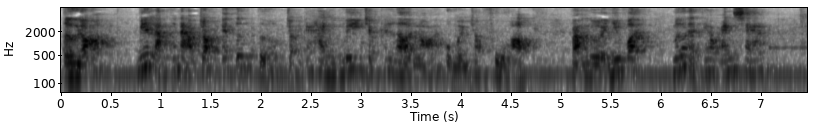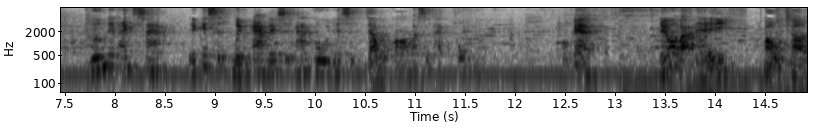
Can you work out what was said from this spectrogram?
Từ đó biết làm thế nào chọn cái tư tưởng, chọn cái hành vi, chọn cái lời nói của mình cho phù hợp. Và người như vậy mới có thể theo ánh sáng, hướng đến ánh sáng, đến cái sự bình an, đến sự an vui, đến sự giàu có và sự hạnh phúc. Ok? Nếu mà bạn để ý, bầu trời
